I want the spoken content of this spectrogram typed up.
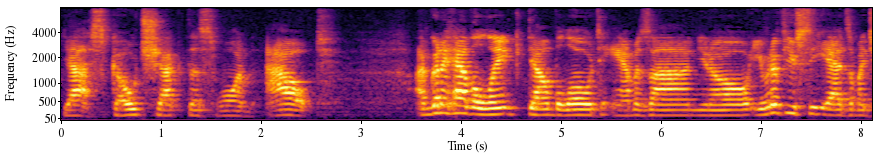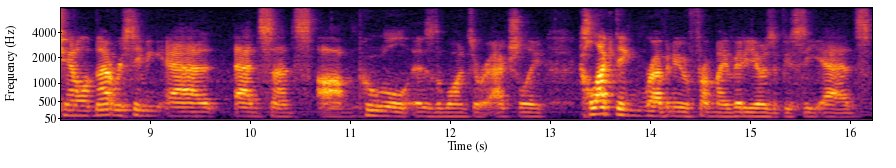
yes go check this one out I'm going to have a link down below to Amazon. You know, even if you see ads on my channel, I'm not receiving ad AdSense. Um, Google is the ones who are actually collecting revenue from my videos if you see ads.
